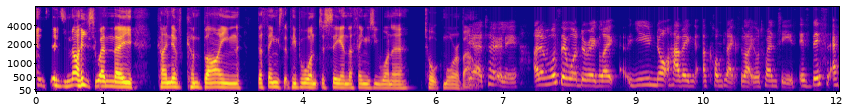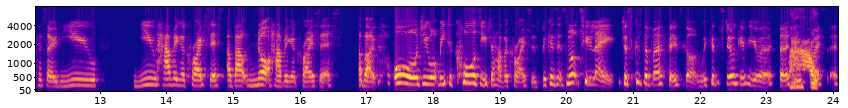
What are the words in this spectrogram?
it's, it's nice when they kind of combine the things that people want to see and the things you want to talk more about. Yeah totally. And i'm also wondering like you not having a complex about your 20s is this episode you you having a crisis about not having a crisis about or do you want me to cause you to have a crisis? Because it's not too late. Just because the birthday's gone we can still give you a 30s Wow. crisis.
